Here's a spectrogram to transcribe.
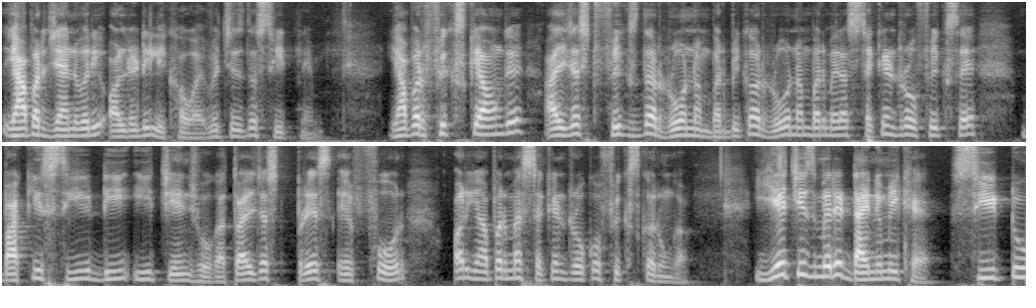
यहाँ पर जनवरी ऑलरेडी लिखा हुआ है which is the sheet name यहाँ पर फिक्स क्या होंगे? I just fix the row number because row number मेरा सेकेंड रो फिक्स है, बाकी सी डी ई चेंज होगा। तो I just press F four और यहाँ पर मैं सेकेंड रो को फिक्स करूँगा। ये चीज़ मेरे डायनेमिक है। C two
